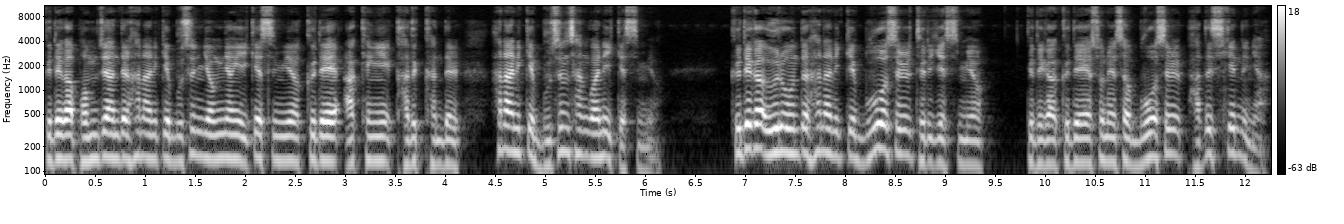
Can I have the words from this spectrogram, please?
그대가 범죄한들 하나님께 무슨 영향이 있겠으며 그대의 악행이 가득한들 하나님께 무슨 상관이 있겠으며 그대가 의로운들 하나님께 무엇을 드리겠으며 그대가 그대의 손에서 무엇을 받으시겠느냐.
